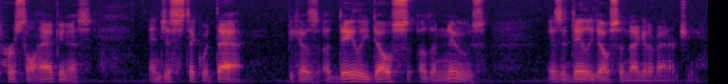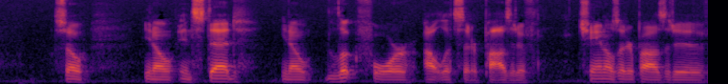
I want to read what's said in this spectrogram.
personal happiness and just stick with that. Because a daily dose of the news is a daily dose of negative energy. So, you know, instead, you know, look for outlets that are positive channels that are positive,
